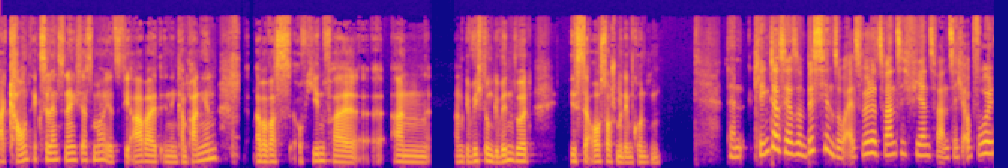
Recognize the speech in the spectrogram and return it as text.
Account Exzellenz nenne ich das mal, jetzt die Arbeit in den Kampagnen. Aber was auf jeden Fall äh, an, an Gewichtung gewinnen wird, ist der Austausch mit dem Kunden. Dann klingt das ja so ein bisschen so, als würde 2024, obwohl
